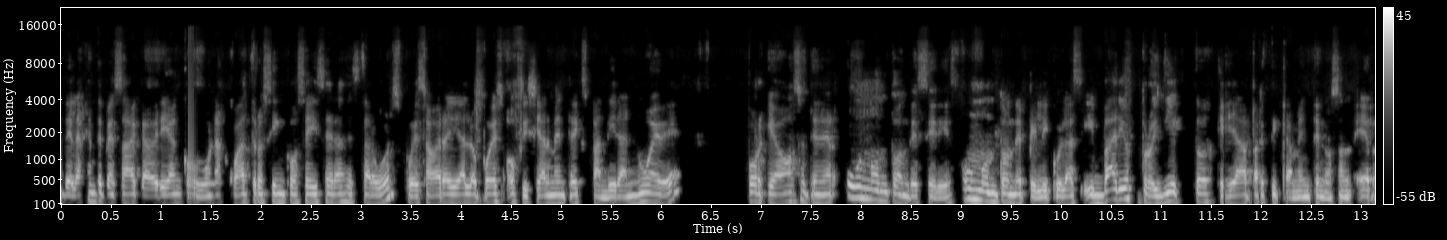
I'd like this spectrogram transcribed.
de la gente pensaba que habrían como unas cuatro, cinco, seis eras de Star Wars, pues ahora ya lo puedes oficialmente expandir a nueve, porque vamos a tener un montón de series, un montón de películas y varios proyectos que ya prácticamente nos han, er,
